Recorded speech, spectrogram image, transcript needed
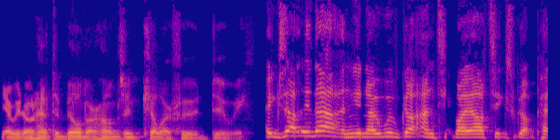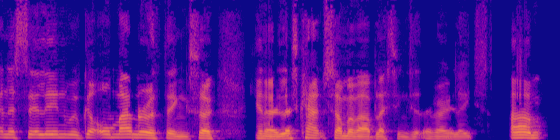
Yeah, we don't have to build our homes and kill our food, do we? Exactly that. And, you know, we've got antibiotics, we've got penicillin, we've got all manner of things. So, you know, let's count some of our blessings at the very least. Um,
